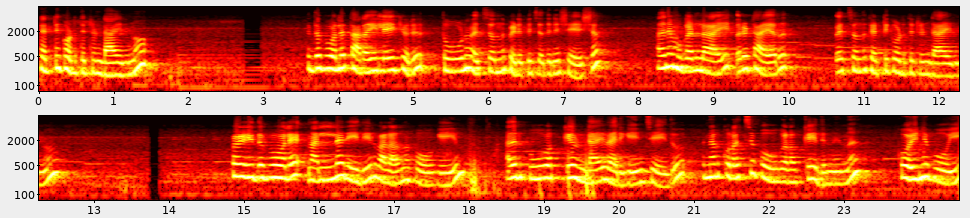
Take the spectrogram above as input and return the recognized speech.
കെട്ടിക്കൊടുത്തിട്ടുണ്ടായിരുന്നു. ഇതുപോലെ തറയിലേക്കൊരു തൂണ് വെച്ചൊന്ന് പിടിപ്പിച്ചതിന് ശേഷം അതിന് മുകളിലായി ഒരു ടയർ വെച്ചൊന്ന് കെട്ടിക്കൊടുത്തിട്ടുണ്ടായിരുന്നു. അപ്പോൾ ഇതുപോലെ നല്ല രീതിയിൽ വളർന്നു പോവുകയും അതിൽ പൂവൊക്കെ ഉണ്ടായി വരികയും ചെയ്തു. എന്നാൽ കുറച്ച് പൂവുകളൊക്കെ ഇതിൽ നിന്ന് കൊഴിഞ്ഞു പോയി.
